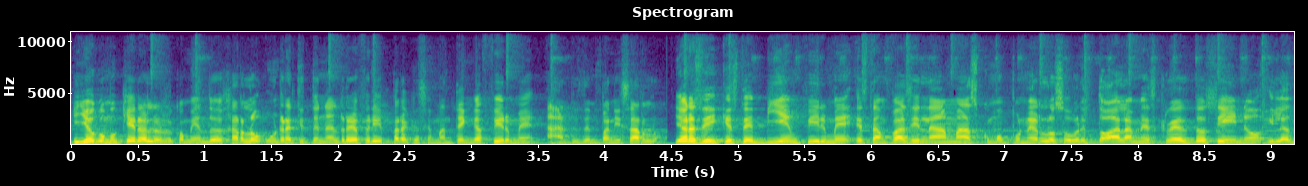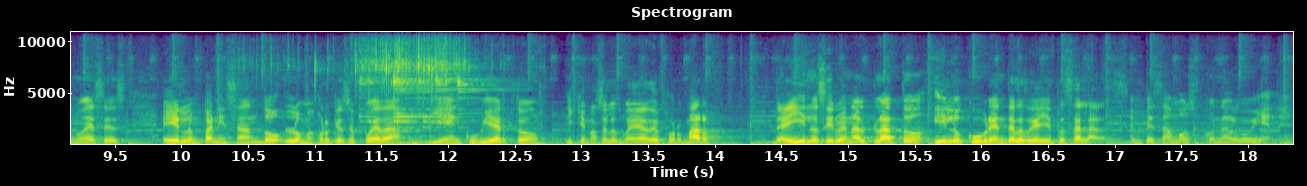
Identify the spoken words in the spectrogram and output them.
Y yo como quiera les recomiendo dejarlo un ratito en el para que se mantenga firme antes de empanizarlo. Y ahora sí, que esté bien firme es tan fácil nada más como ponerlo sobre toda la mezcla del tocino y las nueces e irlo empanizando lo mejor que se pueda, bien cubierto y que no se les vaya a deformar. De ahí lo sirven al plato y lo cubren de las galletas saladas. Empezamos con algo bien, ¿eh?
